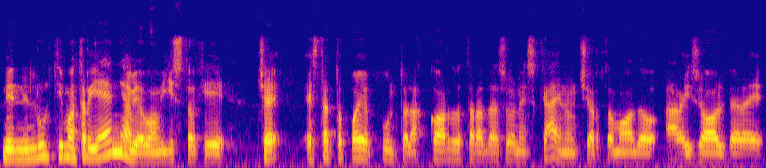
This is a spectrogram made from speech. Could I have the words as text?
Ne- nell'ultimo triennio abbiamo visto che c'è, è stato poi appunto l'accordo tra Dazone e Sky in un certo modo a risolvere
